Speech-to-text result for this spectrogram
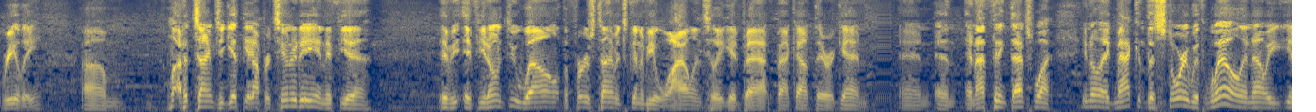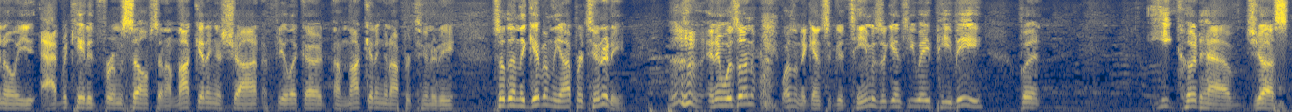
really. Um, a lot of times you get the opportunity, and if you if, if you don't do well the first time, it's going to be a while until you get back back out there again. And, and and I think that's why you know like Mac the story with Will and now he you know he advocated for himself said I'm not getting a shot I feel like I, I'm not getting an opportunity so then they give him the opportunity and it was un, wasn't against a good team it was against UAPB but he could have just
